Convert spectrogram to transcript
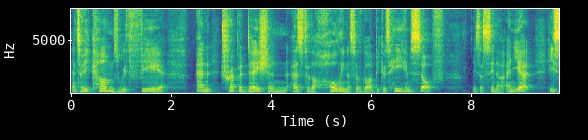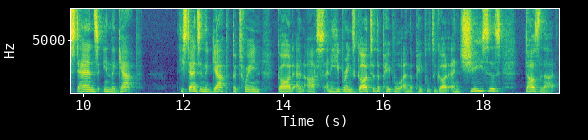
And so he comes with fear and trepidation as to the holiness of God because he himself is a sinner. And yet he stands in the gap. He stands in the gap between God and us, and he brings God to the people and the people to God. And Jesus does that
